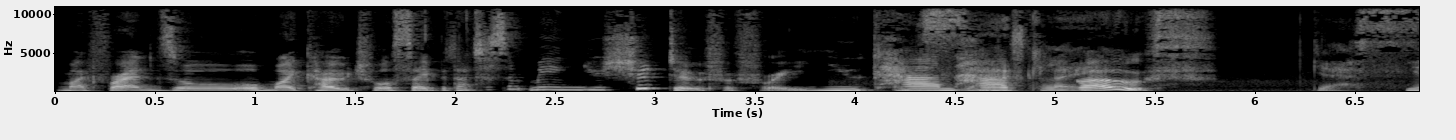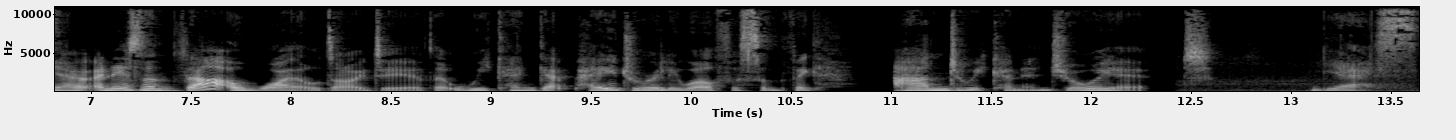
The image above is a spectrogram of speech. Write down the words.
my friends or, or, my coach will say, but that doesn't mean you should do it for free. You can exactly. have both. Yes. You know, and isn't that a wild idea that we can get paid really well for something and we can enjoy it? Yes.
